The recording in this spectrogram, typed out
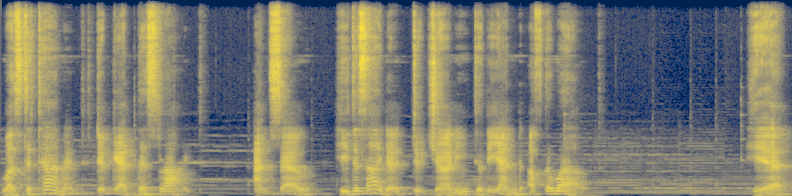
was determined to get this light, and so he decided to journey to the end of the world. Here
